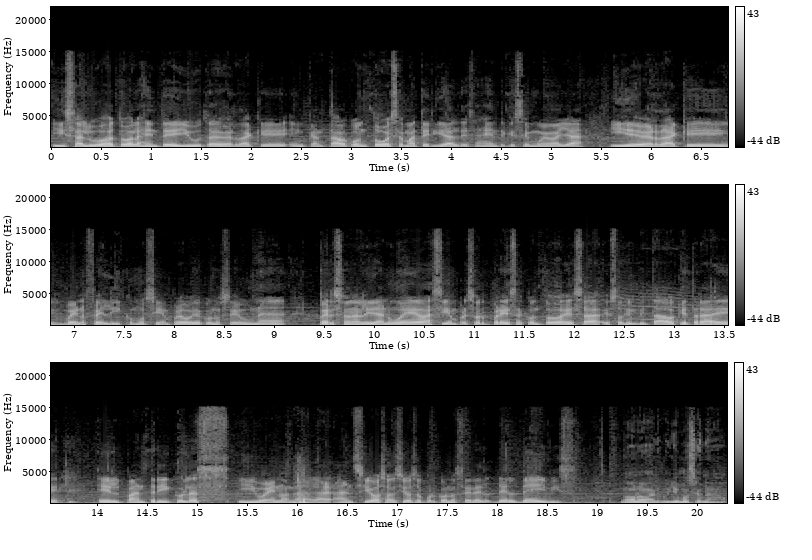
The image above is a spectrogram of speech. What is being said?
y saludos a toda la gente de Utah, de verdad que encantado con todo ese material de esa gente que se mueva allá y de verdad que, bueno, feliz como siempre voy a conocer una personalidad nueva, siempre sorpresas con todos esos invitados que trae el Pantrícolas y bueno, nada, ansioso, ansioso por conocer el del Davis. No, no, vale, muy emocionado.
